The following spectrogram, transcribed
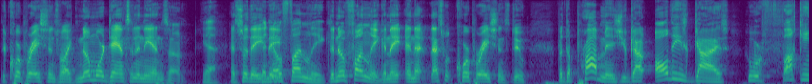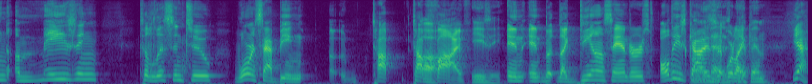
The corporations were like, no more dancing in the end zone. yeah And so they the they, no fun league the no fun league, and they and that, that's what corporations do. But the problem is, you got all these guys who were fucking amazing to listen to. Warren Sapp being uh, top top Oh, five, easy. In in but like Deion Sanders, all these guys that were like, in. yeah,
